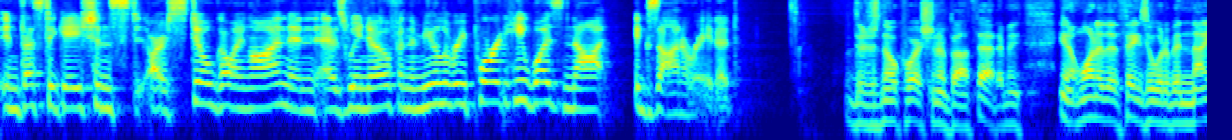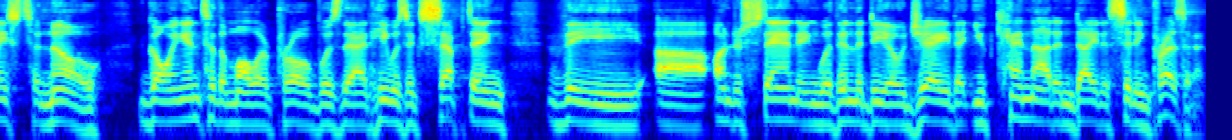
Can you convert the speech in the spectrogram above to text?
investigations are still going on. And as we know from the Mueller report, he was not exonerated. There's no question about that. I mean, you know, one of the things that would have been nice to know going into the Mueller probe was that he was accepting the uh, understanding within the DOJ that you cannot indict a sitting president.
